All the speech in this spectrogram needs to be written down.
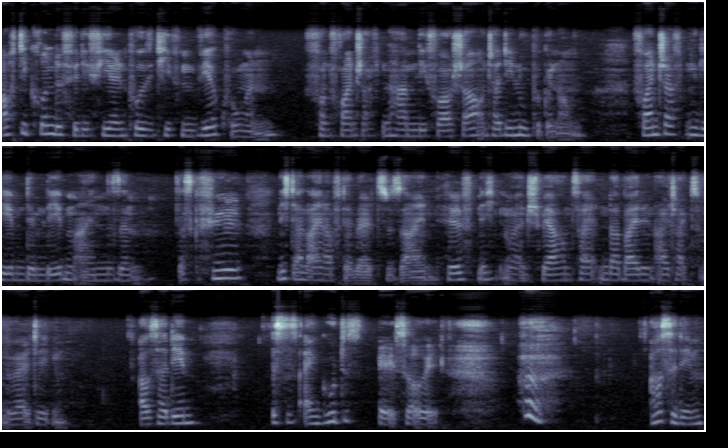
Auch die Gründe für die vielen positiven Wirkungen von Freundschaften haben die Forscher unter die Lupe genommen. Freundschaften geben dem Leben einen Sinn. Das Gefühl, nicht allein auf der Welt zu sein, hilft nicht nur in schweren Zeiten dabei, den Alltag zu bewältigen. Außerdem ist es ein gutes. Ey, sorry. Außerdem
